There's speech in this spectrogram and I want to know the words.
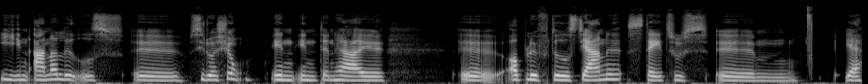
i en anderledes øh, situation, end, end den her øh, øh, opløftet stjernestatus øh, ja,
